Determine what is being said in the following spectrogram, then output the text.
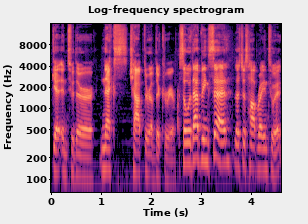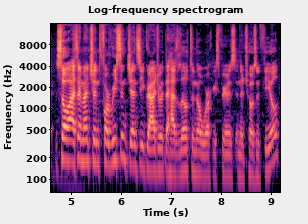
get into their next chapter of their career. So with that being said, let's just hop right into it. So as I mentioned, for recent Gen Z graduate that has little to no work experience in their chosen field,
